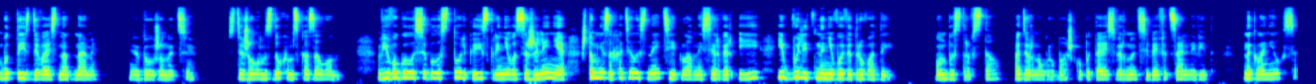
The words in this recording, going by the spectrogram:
будто издеваясь над нами. «Я должен идти», – с тяжелым вздохом сказал он. В его голосе было столько искреннего сожаления, что мне захотелось найти главный сервер ИИ и вылить на него ведро воды. Он быстро встал, одернул рубашку, пытаясь вернуть себе официальный вид, наклонился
